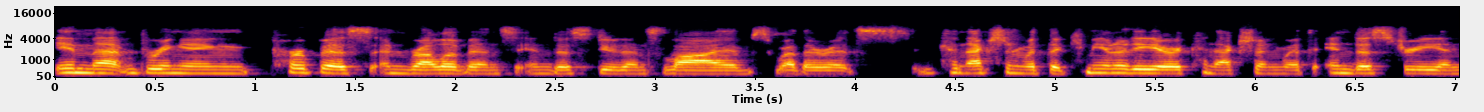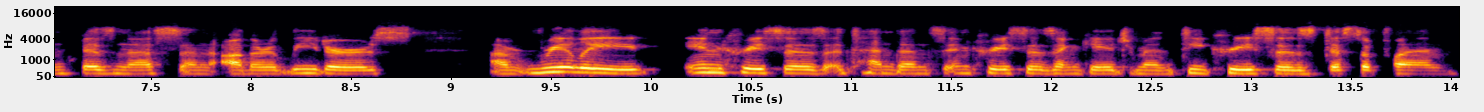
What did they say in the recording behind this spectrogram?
in that bringing purpose and relevance into students' lives, whether it's connection with the community or connection with industry and business and other leaders. Um, really increases attendance, increases engagement, decreases discipline.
